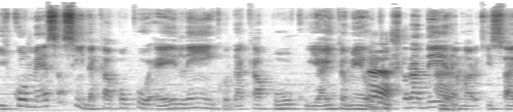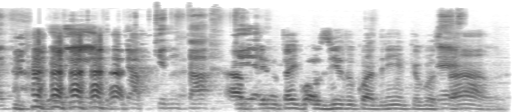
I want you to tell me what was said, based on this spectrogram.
E começa assim, daqui a pouco é elenco, daqui a pouco, e aí também é outra é, choradeira é. na hora que sai o elenco, porque, ah, porque não tá... Ah, porque não tá igualzinho do quadrinho que eu gostava.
